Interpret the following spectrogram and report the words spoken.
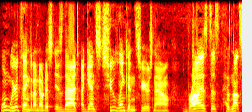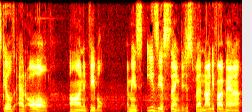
One weird thing that I noticed is that against two Linken spheres now, does, has not skilled at all on Enfeeble. I mean, it's the easiest thing to just spend 95 mana,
